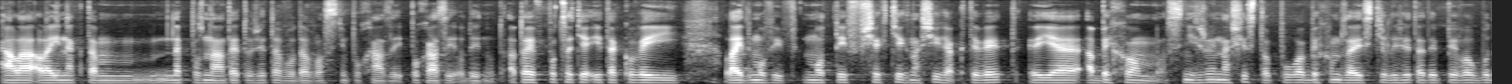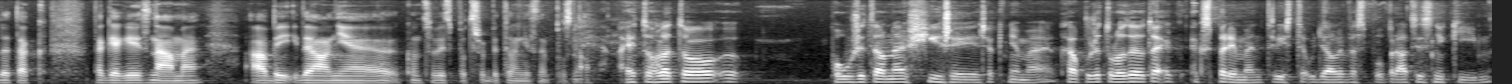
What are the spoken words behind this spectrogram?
ale, ale jinak tam nepoznáte to, že ta voda vlastně pochází, pochází od jinut. A to je v podstatě i takový leitmotiv motiv všech těch našich aktivit, je, abychom snížili naši stopu, abychom zajistili, že tady pivo bude tak, tak jak je známe, aby ideálně koncový spotřebitel nic nepoznal. A je tohleto použitelné šíři, řekněme. Chápu, že tohle je to experiment, který jste udělali ve spolupráci s někým.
